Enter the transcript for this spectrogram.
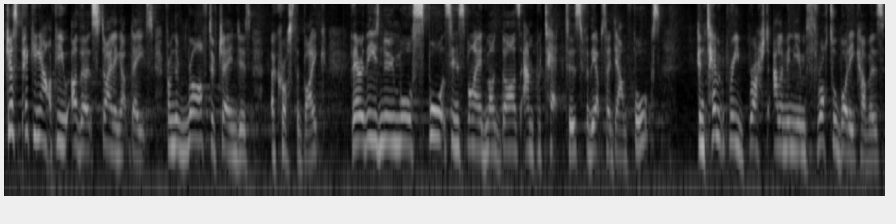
Just picking out a few other styling updates from the raft of changes across the bike. There are these new, more sports-inspired mudguards and protectors for the upside-down forks, contemporary brushed aluminium throttle body covers,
